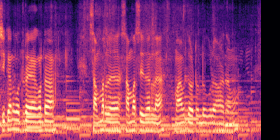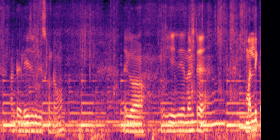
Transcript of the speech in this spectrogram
చికెన్ కొట్టుడే కాకుండా సమ్మర్ సమ్మర్ సీజన్లో మామిడి తోటల్లో కూడా వాడతాము. అంటే లీజుగా తీసుకుంటాము. ఇక ఇది ఏంటంటే మల్లిక.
